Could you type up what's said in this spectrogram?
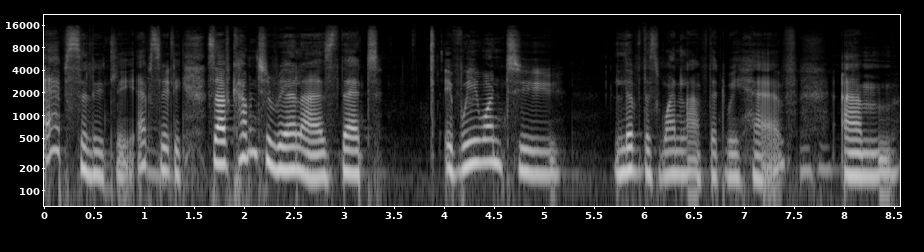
absolutely, absolutely. So I've come to realize that if we want to live this one life that we have, Mm-hmm. um,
